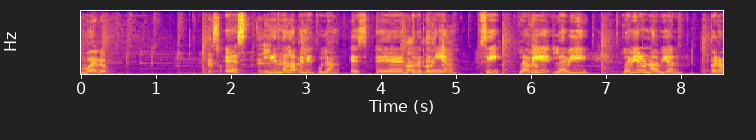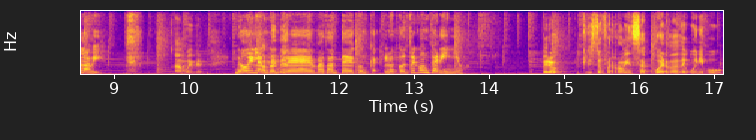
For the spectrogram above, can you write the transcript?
bueno, Eso. es Eh, linda la película, es eh, Ah, ¿la entretenida. sí, la vi, la vi, la vi en un avión, pero la vi. Ah, muy bien. No, y la A mí me- encontré bastante, con lo encontré con cariño. Pero, ¿Christopher Robin se acuerda de Winnie Pooh?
